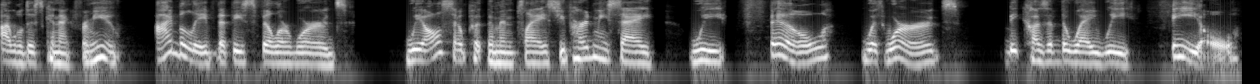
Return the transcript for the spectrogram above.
I will disconnect from you. I believe that these filler words we also put them in place. You've heard me say we fill with words because of the way we feel.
